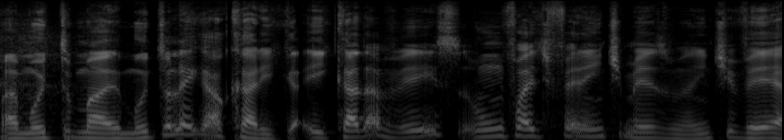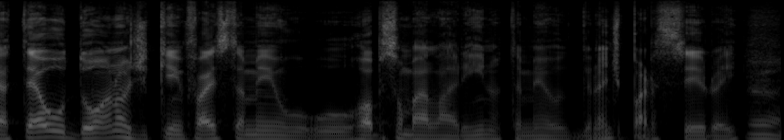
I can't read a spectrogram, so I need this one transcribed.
mas muito, mas muito legal, cara. E, ca- e cada vez um faz diferente mesmo. A gente vê. Até o Donald, quem faz também, o, o Robson Bailarino, também, o grande parceiro aí. É.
